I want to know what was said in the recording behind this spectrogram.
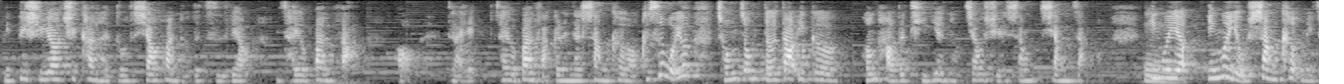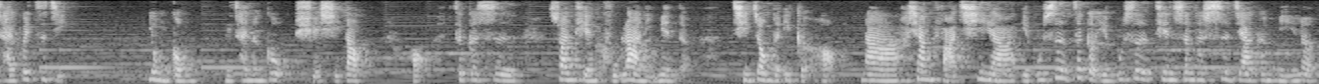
你必须要去看很多的消化很多的资料，你才有办法好，才才有办法跟人家上课哦。可是我又从中得到一个很好的体验哦，教学相相长。因为要因为有上课，你才会自己用功，你才能够学习到。好、哦，这个是酸甜苦辣里面的其中的一个哈、哦。那像法器啊，也不是这个，也不是天生的释迦跟弥勒，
